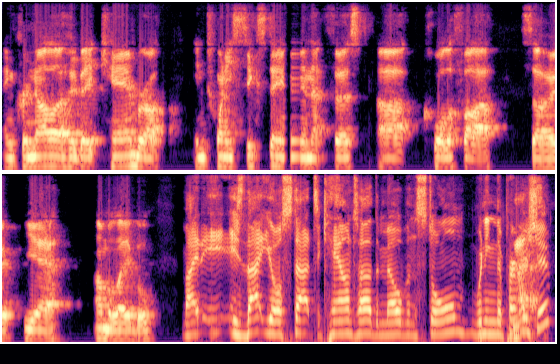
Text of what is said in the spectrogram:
and Cronulla who beat Canberra in 2016 in that first uh, qualifier. So yeah, unbelievable. Mate, is that your start to counter the Melbourne Storm winning the premiership?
